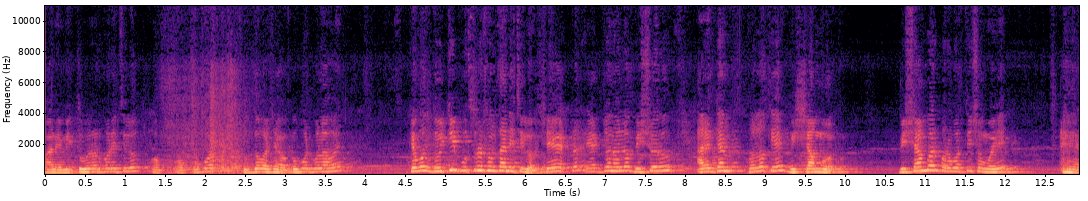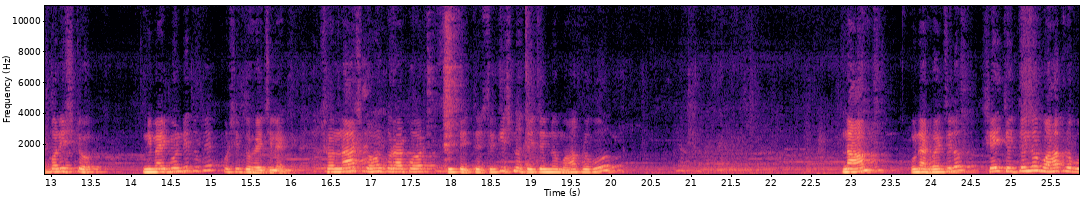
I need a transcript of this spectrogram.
মানে মৃত্যুবরণ করেছিল। অকপট শুদ্ধ ভাষায় অকপট বলা হয়। কেবল দুইটি পুত্র সন্তানই ছিল। সে একজন হলো বিশ্বরূপ, আরেকজন হলো কে? বিশ্বাম্বর বিশ্বাম্বর পরবর্তী সময়ে কনিষ্ঠ নিমাই পণ্ডিত রূপে প্রসিদ্ধ হয়েছিলেন। সন্ন্যাস গ্রহণ করার পর শ্রীকৃষ্ণ চৈতন্য মহাপ্রভু নাম উনার হয়েছিল। সেই চৈতন্য মহাপ্রভু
